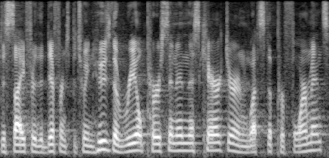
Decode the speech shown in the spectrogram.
decipher the difference between who's the real person in this character and what's the performance.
